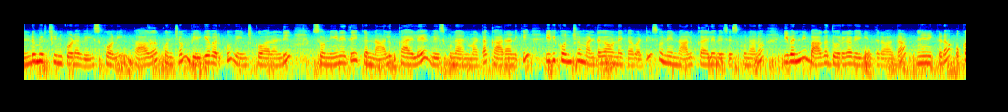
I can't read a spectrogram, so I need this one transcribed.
ఎండుమిర్చిని కూడా వేసుకొని బాగా కొంచెం వేగే వరకు వేయించుకోవాలండి. సో నేనైతే ఇక్కడ నాలుగు కాయలే వేసుకున్నాను అనమాట కారానికి. ఇవి కొంచెం మంటగా ఉన్నాయి కాబట్టి సో నేను నాలుగు కాయలే వేసేసుకున్నాను. ఇవన్నీ బాగా దూరగా వేగిన తర్వాత నేను ఇక్కడ ఒక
